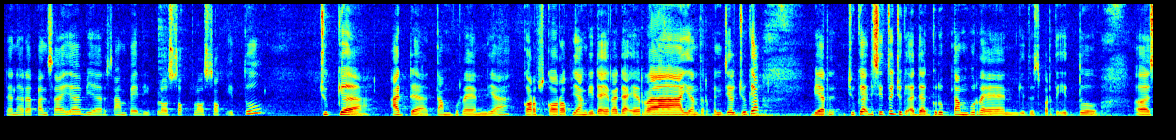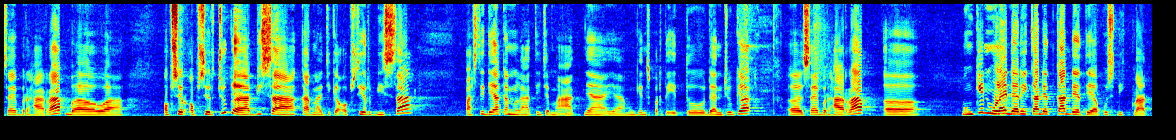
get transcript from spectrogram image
Dan harapan saya biar sampai di pelosok-pelosok itu juga ada tamburen ya, korps-korps yang di daerah-daerah yang terpencil juga biar juga di situ juga ada grup tamburen gitu seperti itu. Uh, saya berharap bahwa opsir-opsir juga bisa karena jika opsir bisa pasti dia akan melatih jemaatnya ya mungkin seperti itu. Dan juga uh, saya berharap uh, mungkin mulai dari kadet-kadet ya pusdiklat.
